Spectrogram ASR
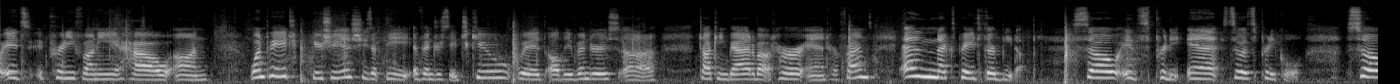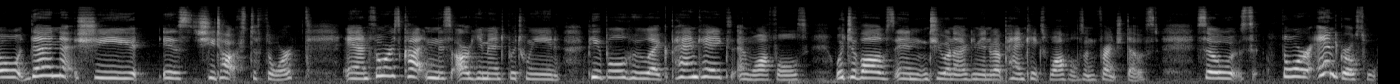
it's pretty funny how on one page, here she is, she's at the Avengers HQ with all the Avengers uh, talking bad about her and her friends, and the next page they're beat up. So it's pretty, uh, so it's pretty cool. So then she is she talks to Thor, and Thor is caught in this argument between people who like pancakes and waffles, which evolves into an argument about pancakes, waffles, and French toast. So Thor and girl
